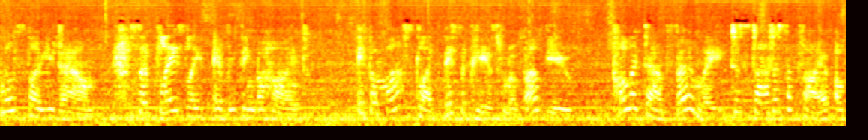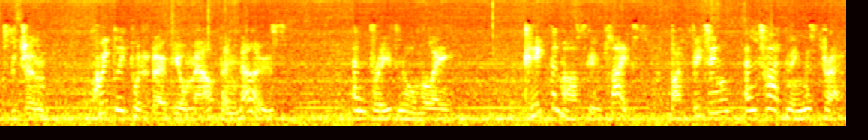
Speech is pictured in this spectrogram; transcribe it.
will slow you down, so please leave everything behind. If a mask like this appears from above you, pull it down firmly to start a supply of oxygen. Quickly put it over your mouth and nose, and breathe normally. Keep the mask in place by fitting and tightening the strap,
